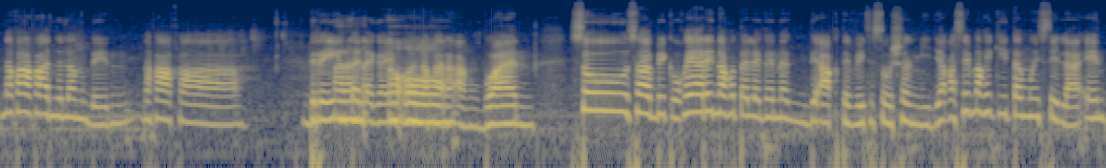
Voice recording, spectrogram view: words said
nakakaano lang din, nakaka-drain Parang- talaga yung mga oo. nakaraang buwan. So, sabi ko, kaya rin ako talaga nag-deactivate sa social media kasi makikita mo sila and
